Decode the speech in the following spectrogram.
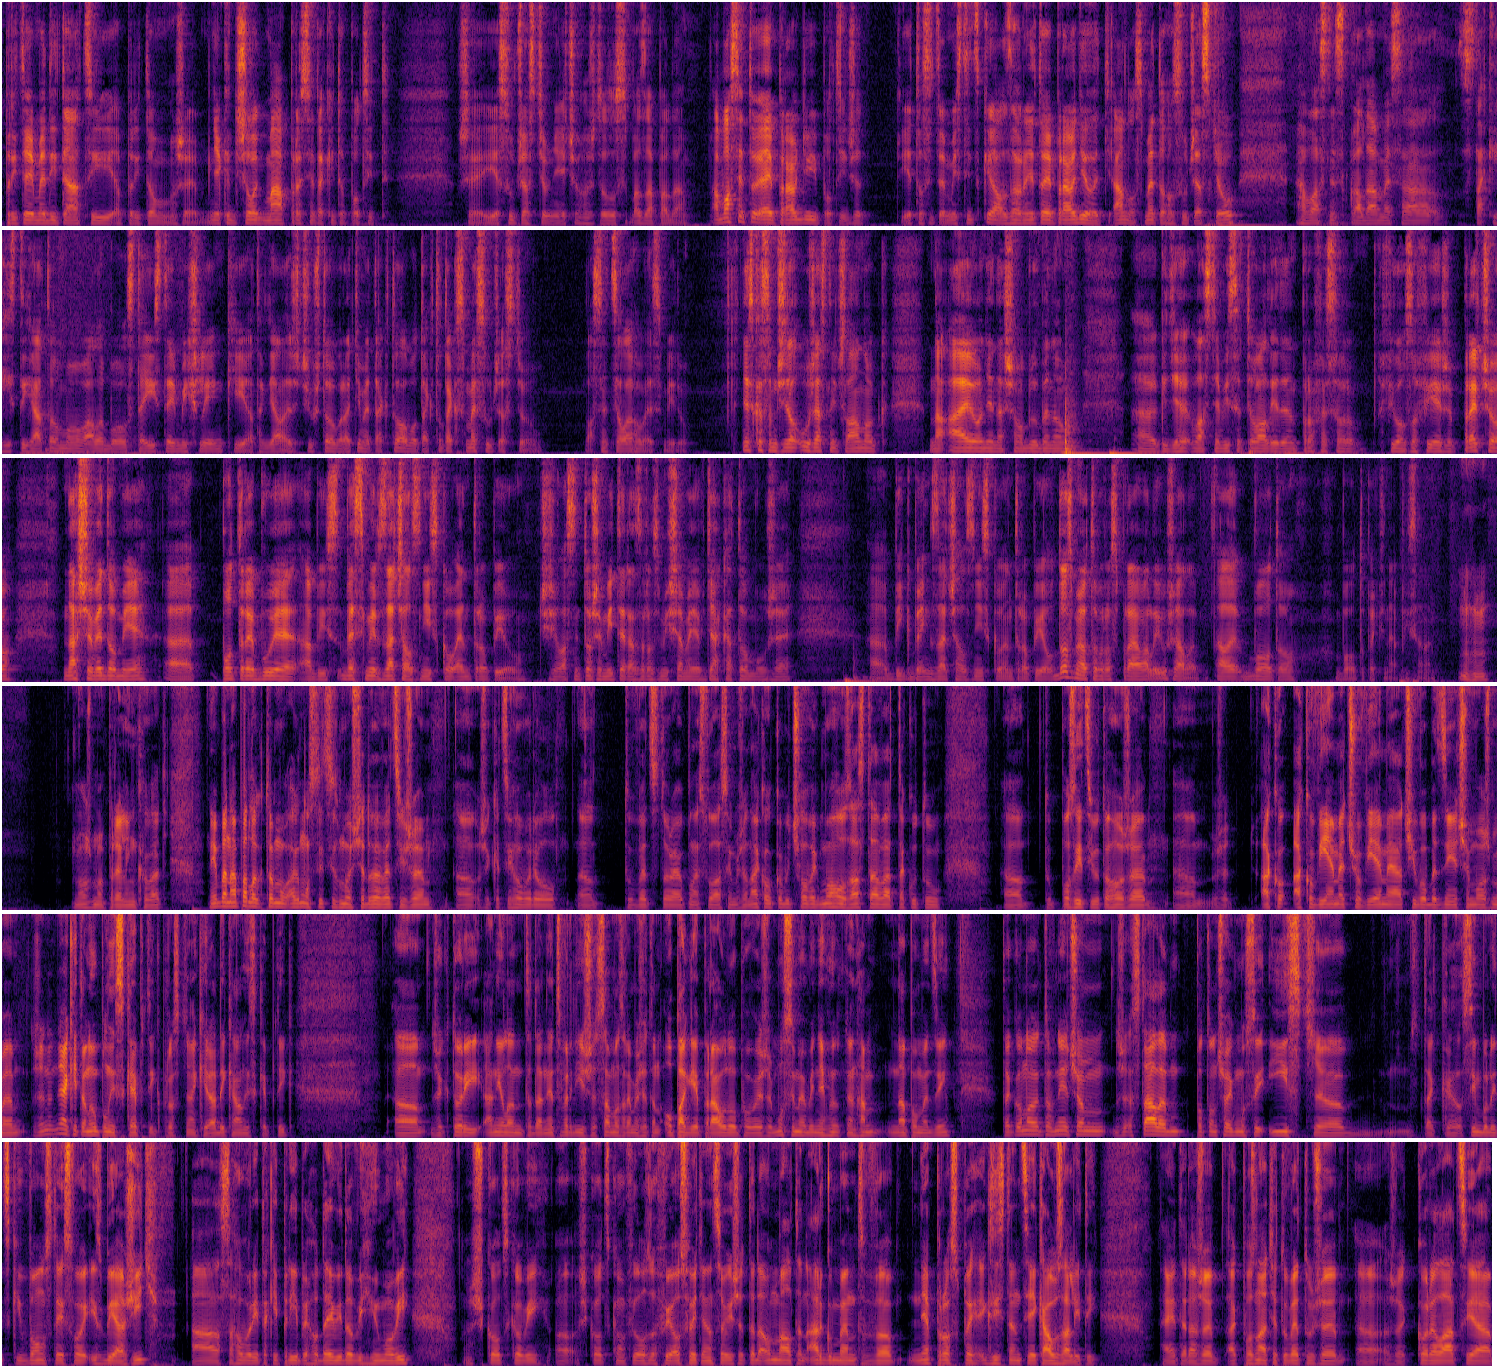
pri tej meditácii a pri tom, že niekedy človek má presne takýto pocit, že je súčasťou niečoho, že to zo seba zapadá. A vlastne to je aj pravdivý pocit, že je to síce mystické, ale zároveň to je pravdivé. Áno, sme toho súčasťou a vlastne skladáme sa z takých istých atómov alebo z tej istej myšlienky a tak ďalej, že či už to obratíme takto alebo takto, tak sme súčasťou vlastne celého vesmíru. Dneska som čítal úžasný článok na Ione, našom obľúbenom Eh, kde vlastne vysvetoval jeden profesor filozofie, že prečo naše vedomie eh, potrebuje, aby vesmír začal s nízkou entropiou. Čiže vlastne to, že my teraz rozmýšľame je vďaka tomu, že Big Bang začal s nízkou entropiou. Dosť sme o tom rozprávali už, ale, ale bolo, to, bolo to pekne napísané. Uh-huh. Môžeme prelinkovať. Iba napadlo k tomu agnosticizmu ešte dve veci, že, že keď si hovoril tú vec, ktorú ja úplne súhlasím, že nakoľko by človek mohol zastávať takú tú tú pozíciu toho, že, že ako, ako vieme, čo vieme a či vôbec niečo môžeme, že nejaký ten úplný skeptik, proste nejaký radikálny skeptik, že ktorý ani len teda netvrdí, že samozrejme, že ten opak je pravdou, povie, že musíme byť nehnutné na, na pomedzi, tak ono je to v niečom, že stále potom človek musí ísť uh, tak symbolicky von z tej svojej izby a žiť a sa hovorí taký príbeh o Davidovi Humeovi, škótskom filozofii a osvietencovi, že teda on mal ten argument v neprospech existencie kauzality. Hej, teda, že ak poznáte tú vetu, že, že korelácia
